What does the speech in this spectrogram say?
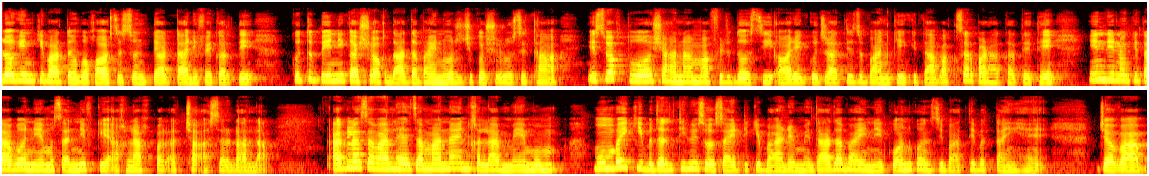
लोग इनकी बातों को गौर से सुनते और तारीफ़ें करते। कुतुबीनी का शौक़ दादा भाई नौरजी को शुरू से था। इस वक्त वो शाहनामा फिरदौसी और एक गुजराती ज़ुबान की किताब अक्सर पढ़ा करते थे। इन दिनों किताबों ने मुसनफ़ के अखलाक पर अच्छा असर डाला। अगला सवाल है, ज़माना इनकलाब में मुंबई की बदलती हुई सोसाइटी के बारे में दादा भाई ने कौन कौन सी बातें बताई हैं? जवाब,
